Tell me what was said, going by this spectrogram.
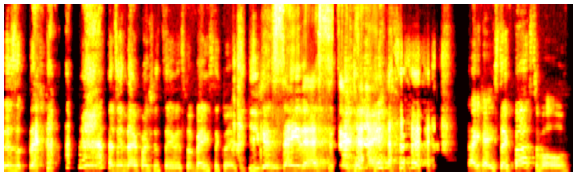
I don't know if I should say this, but basically, you can say this. It's okay. okay, so first of all,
